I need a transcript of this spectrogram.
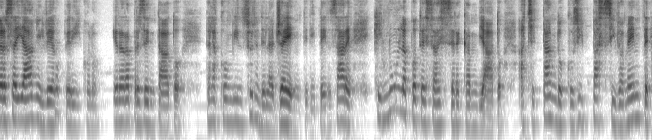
per Sayani il vero pericolo era rappresentato dalla convinzione della gente di pensare che nulla potesse essere cambiato, accettando così passivamente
